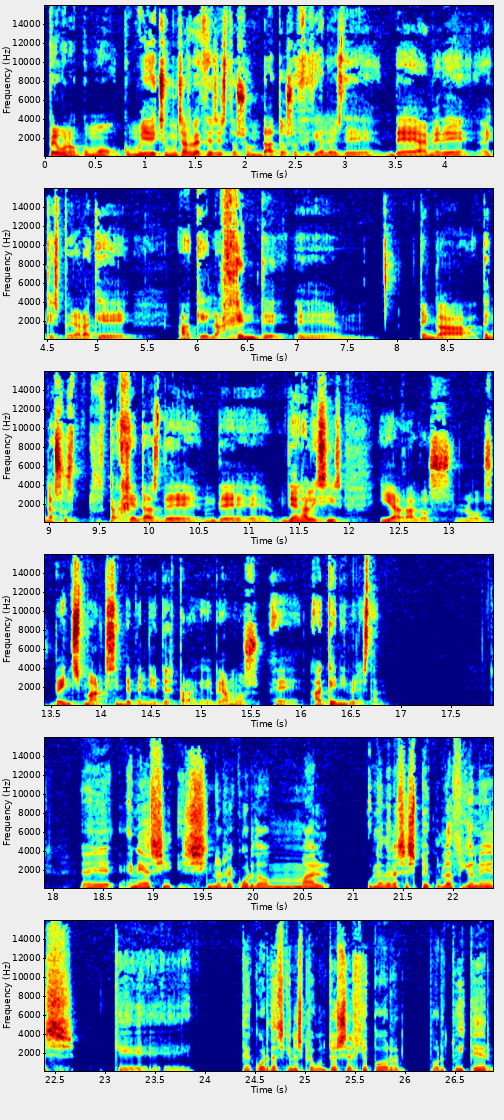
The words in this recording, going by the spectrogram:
Pero bueno, como, como ya he dicho muchas veces, estos son datos oficiales de, AMD, hay que esperar a que, a que la gente... Eh, tenga, tenga sus, tarjetas de, análisis y haga los, los, benchmarks independientes para que veamos eh, a qué nivel están. Eh, Eneas, si, no recuerdo mal, una de las especulaciones que ¿Te acuerdas que nos preguntó Sergio por, por Twitter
